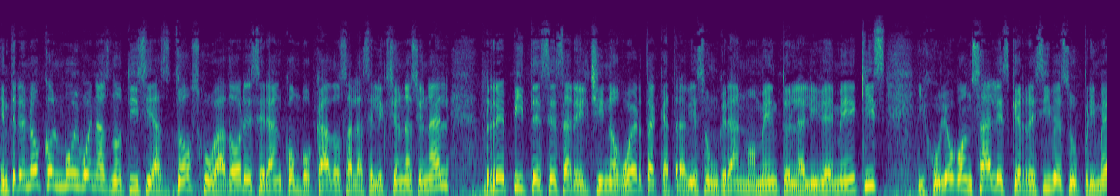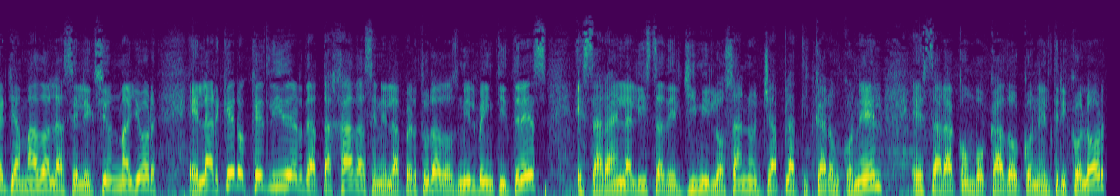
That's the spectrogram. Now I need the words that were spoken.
entrenó con muy buenas noticias. Dos jugadores serán convocados a la selección nacional. Repite César el Chino Huerta que atraviesa un gran momento en la Liga MX y Julio González que recibe su primer llamado a la selección mayor. El arquero que es líder de atajadas en el Apertura 2023 estará en la lista del Jimmy Lozano, ya platicaron con él, estará convocado con el tricolor,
